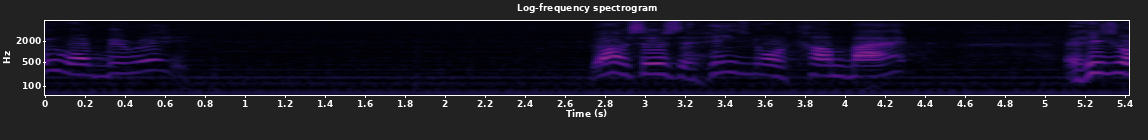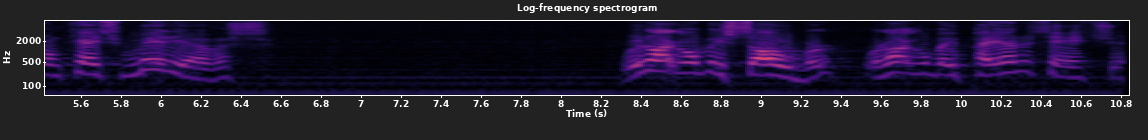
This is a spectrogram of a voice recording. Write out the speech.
We won't be ready. God says that he's going to come back, and he's going to catch many of us. We're not going to be sober. We're not going to be paying attention.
